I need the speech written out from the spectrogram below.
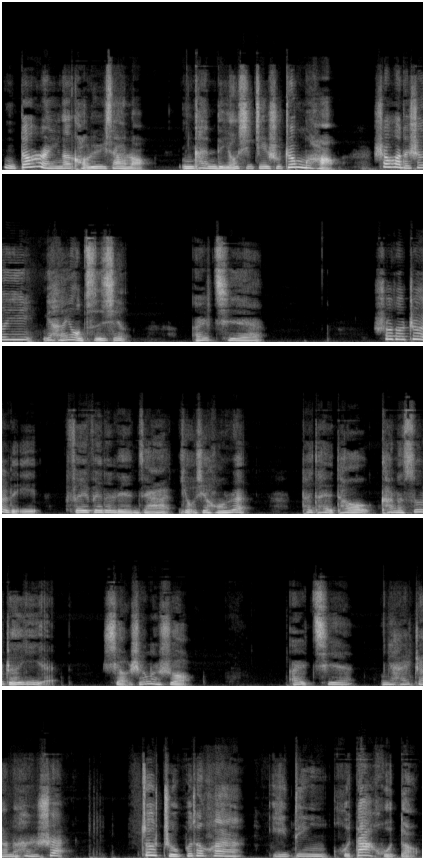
你当然应该考虑一下了。你看你的游戏技术这么好，说话的声音也很有磁性，而且……说到这里，菲菲的脸颊有些红润，她抬头看了苏哲一眼，小声的说：“而且你还长得很帅，做主播的话一定会大火的。”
